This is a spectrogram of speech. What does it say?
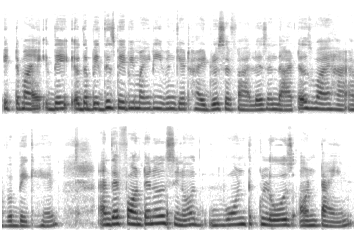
it might they the this baby might even get hydrocephalus. And that is why I have a big head. And their fontanelles you know won't close on time.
